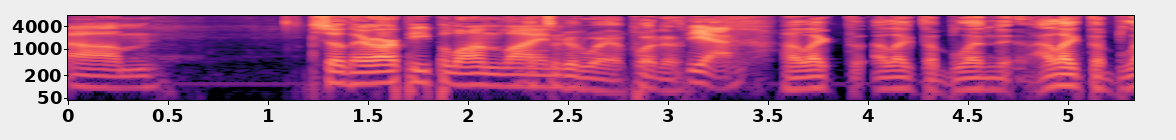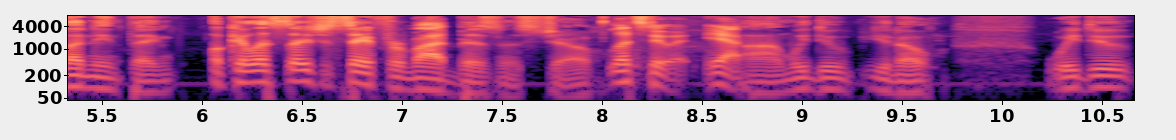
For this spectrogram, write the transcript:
Um, so there are people online. That's a good way of putting it. Yeah. I like the, I like the blending. I like the blending thing. Okay, let's say just say for my business, Joe. Let's do it. Yeah. Um, we do, you know, we do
